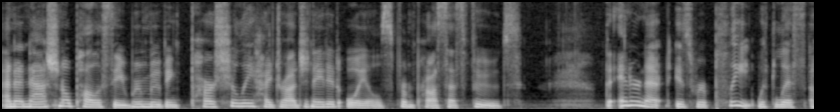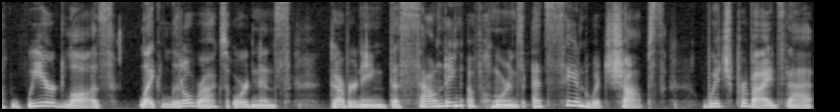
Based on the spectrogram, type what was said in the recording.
and a national policy removing partially hydrogenated oils from processed foods. The internet is replete with lists of weird laws, like Little Rock's ordinance governing the sounding of horns at sandwich shops, which provides that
